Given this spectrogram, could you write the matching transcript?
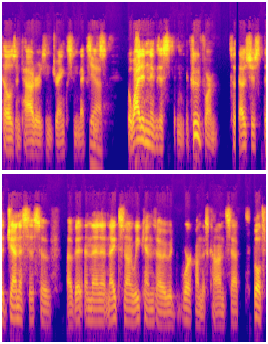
pills and powders and drinks and mixes. Yeah. But why didn't it exist in food form? So that was just the genesis of of it. And then at nights and on weekends, I would work on this concept, both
